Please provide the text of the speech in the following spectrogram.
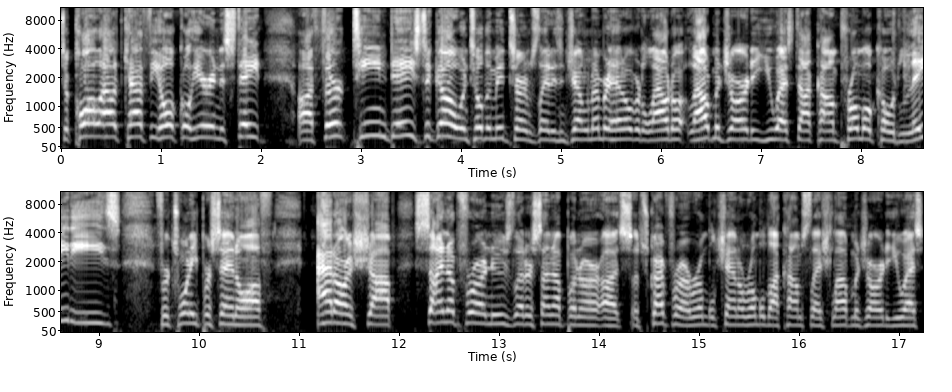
to call out Kathy Hochul here in the state. Uh, 13 days to go until the midterms, ladies and gentlemen. Remember to head over to loud, loudmajorityus.com, promo code LADIES for 20% off at our shop. Sign up for our newsletter. Sign up on our uh, subscribe for our Rumble channel, rumble.com slash loud majority US.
